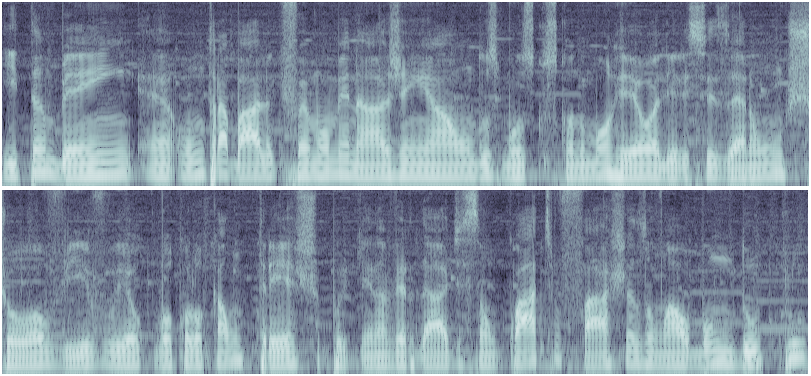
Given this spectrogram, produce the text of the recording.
e também é, um trabalho que foi uma homenagem a um dos músicos quando morreu. Ali eles fizeram um show ao vivo e eu vou colocar um trecho, porque na verdade são quatro faixas, um álbum duplo,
